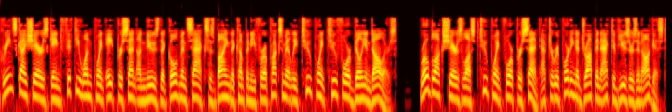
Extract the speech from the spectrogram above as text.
GreenSky shares gained 51.8% on news that Goldman Sachs is buying the company for approximately $2.24 billion. Roblox shares lost 2.4% after reporting a drop in active users in August.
